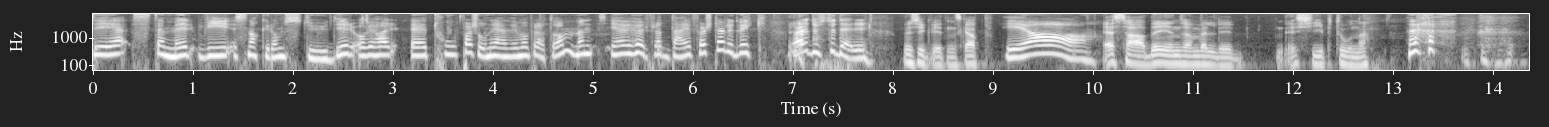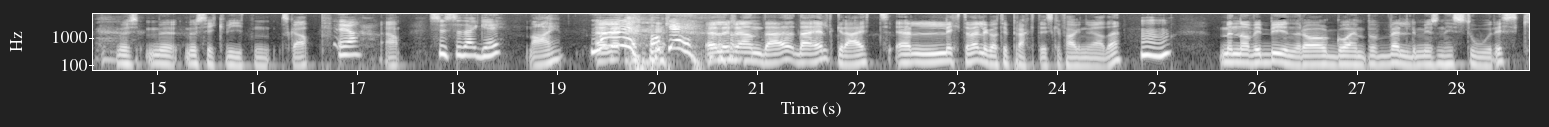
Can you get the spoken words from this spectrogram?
Det stemmer. Vi snakker om studier, og vi har eh, to personer igjen vi må prate om. Men jeg vil høre fra deg først, ja, Ludvig. Hva er det du studerer? Musikkvitenskap. Ja. Jeg sa det i en sånn veldig kjip tone. Mus mu musikkvitenskap. ja. Ja. Syns du det er gøy? Nei. Nei, ok. eller sånn, det er, det er helt greit. Jeg likte veldig godt de praktiske fagene vi hadde. Mm. Men når vi begynner å gå inn på veldig mye sånn historisk,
